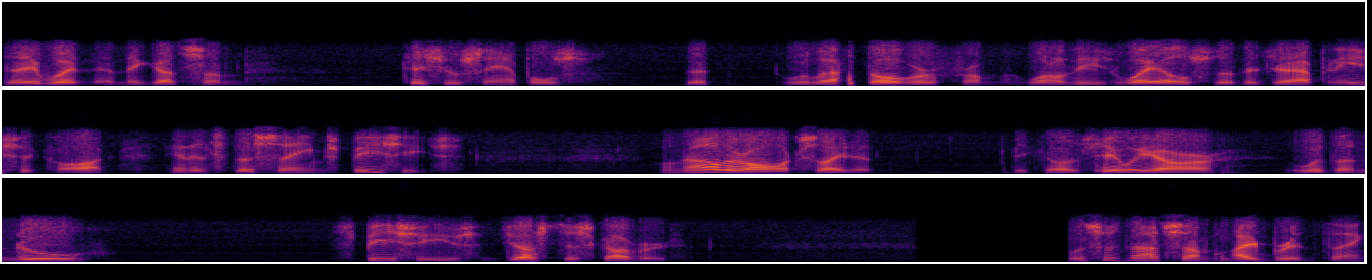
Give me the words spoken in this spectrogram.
they went and they got some tissue samples that were left over from one of these whales that the Japanese had caught, and it's the same species. Well, now they're all excited because here we are with a new species just discovered. This is not some hybrid thing,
